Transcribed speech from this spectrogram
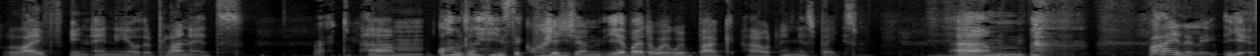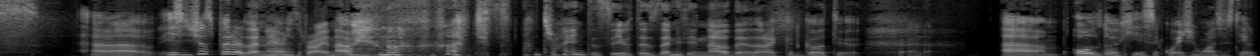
life in any other planets. Right. Um, although his equation, yeah, by the way, we're back out in space. Um, Finally. yes. Uh, it's just better than Earth right now, you know. I'm just I'm trying to see if there's anything out there that I could go to. Um, although his equation was still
